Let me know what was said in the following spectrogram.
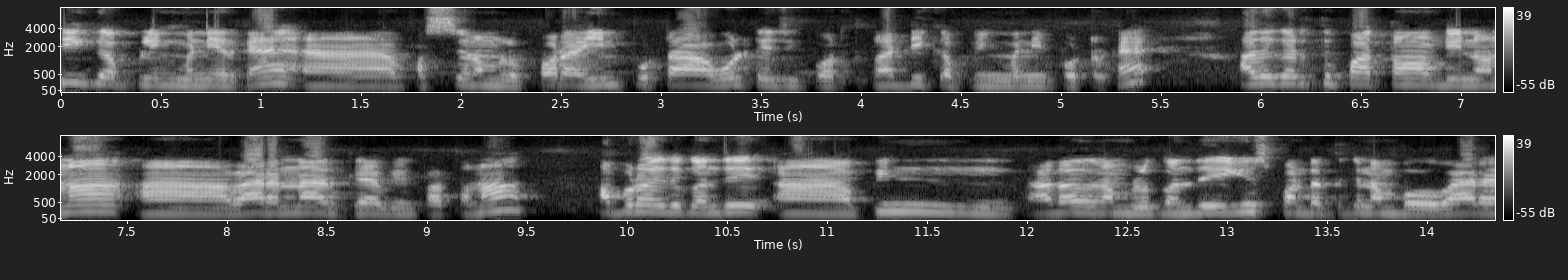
டீகப்ளிங் பண்ணியிருக்கேன். ஃபஸ்ட்டு நம்மளுக்கு போகிற இன்புட்டாக வோல்டேஜுக்கு போகிறதுக்குலாம் டீகப்ளிங் பண்ணி போட்டிருக்கேன். அதுக்கடுத்து பார்த்தோம் அப்படின்னோன்னா வேறு வேற என்ன இருக்குது அப்படின்னு பார்த்தோன்னா அப்புறம் இதுக்கு வந்து பின் அதாவது நம்மளுக்கு வந்து யூஸ் பண்ணுறதுக்கு நம்ம வேறு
